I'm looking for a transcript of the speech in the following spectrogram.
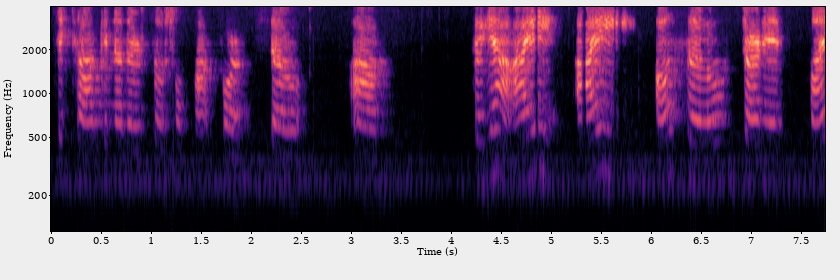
TikTok and other social platforms. So, um, so yeah, I I also started my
